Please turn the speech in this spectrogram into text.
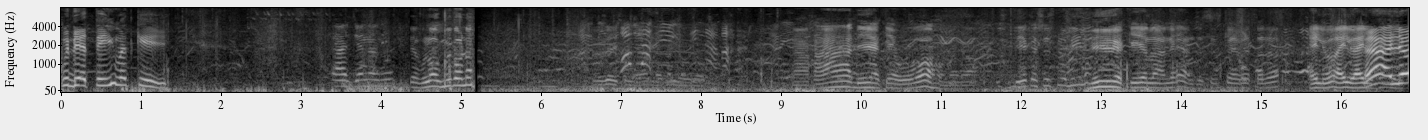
કુદરતી હિંમત કી. વ્લોગ મૂકો ને. હા દેખ એવો ઓ બે કે સિસ્ટર બી દે કેલા ને સબસ્ક્રાઇબર કરો હેલો હેલો હેલો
